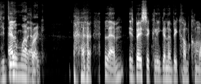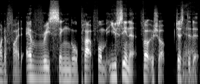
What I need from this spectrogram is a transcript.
You're doing well. Greg. LM is basically going to become commodified. Every single platform, you've seen it. Photoshop just did it.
